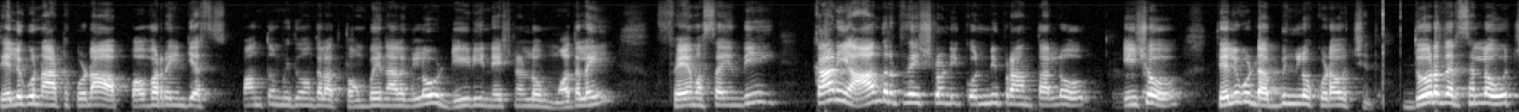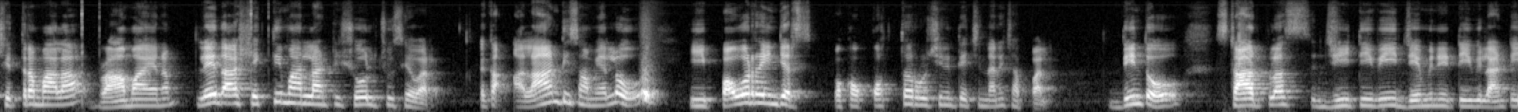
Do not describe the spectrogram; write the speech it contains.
తెలుగు నాట కూడా పవర్ రేంజర్స్ పంతొమ్మిది వందల తొంభై నాలుగులో డిడి నేషనల్లో మొదలై ఫేమస్ అయింది. కానీ ఆంధ్రప్రదేశ్లోని కొన్ని ప్రాంతాల్లో ఈ షో తెలుగు డబ్బింగ్లో కూడా వచ్చింది. దూరదర్శన్లో చిత్రమాల రామాయణం లేదా శక్తిమాన్ లాంటి షోలు చూసేవారు. ఇక అలాంటి సమయంలో ఈ పవర్ రేంజర్స్ ఒక కొత్త రుచిని తెచ్చిందని చెప్పాలి. దీంతో Star Plus Zee TV Gemini TV లాంటి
